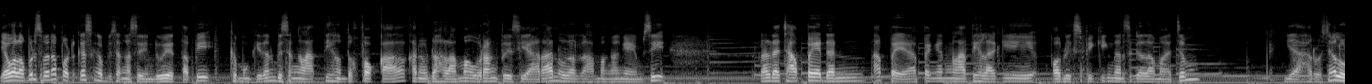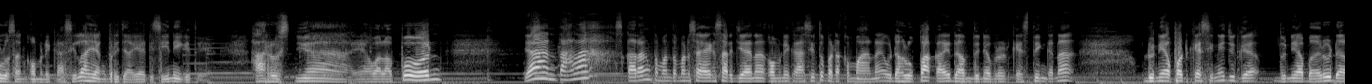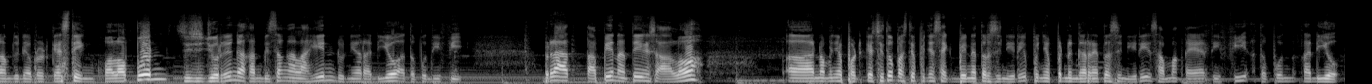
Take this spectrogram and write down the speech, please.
ya walaupun sebenarnya podcast nggak bisa ngasihin duit tapi kemungkinan bisa ngelatih untuk vokal karena udah lama orang tuh siaran udah lama nggak MC rada capek dan apa ya pengen ngelatih lagi public speaking dan segala macem ya harusnya lulusan komunikasi lah yang berjaya di sini gitu ya. Harusnya ya walaupun ya entahlah sekarang teman-teman saya yang sarjana komunikasi itu pada ke mana udah lupa kali dalam dunia broadcasting karena dunia podcast ini juga dunia baru dalam dunia broadcasting. Walaupun sejujurnya nggak akan bisa ngalahin dunia radio ataupun TV berat tapi nanti insya Allah uh, namanya podcast itu pasti punya segmennya tersendiri, punya pendengarnya tersendiri sama kayak TV ataupun radio.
